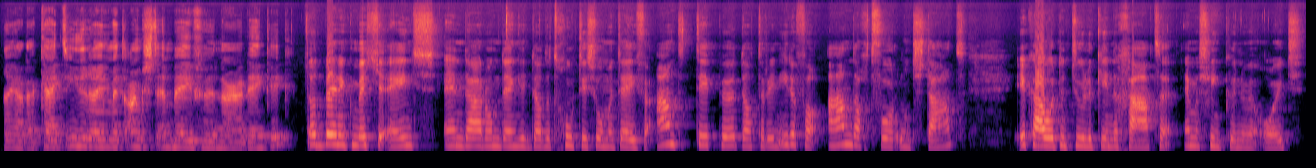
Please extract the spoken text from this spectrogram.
nou ja, daar kijkt iedereen met angst en beven naar, denk ik. Dat ben ik met je eens en daarom denk ik dat het goed is om het even aan te tippen, dat er in ieder geval aandacht voor ontstaat. Ik hou het natuurlijk in de gaten en misschien kunnen we ooit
